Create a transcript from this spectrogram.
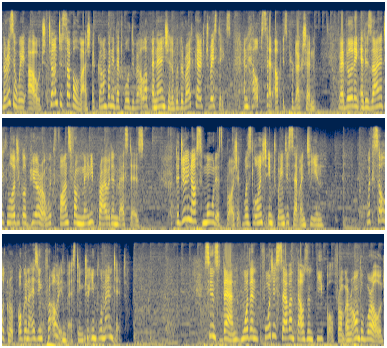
There is a way out. Turn to Sovelmash, a company that will develop an engine with the right characteristics and help set up its production. We are building a design and technological bureau with funds from many private investors. The Duyunov's Motors project was launched in 2017, with Solar Group organizing crowd investing to implement it. Since then, more than 47,000 people from around the world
